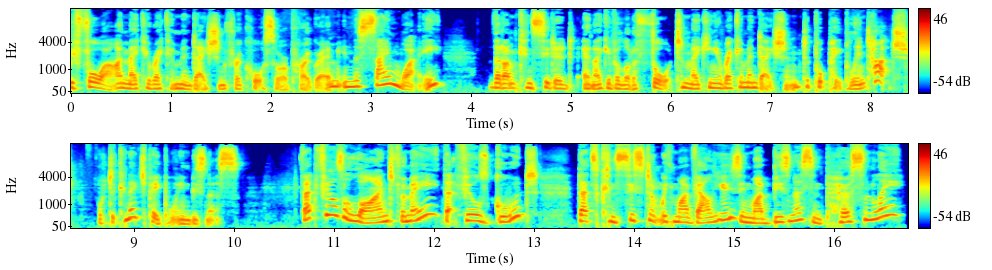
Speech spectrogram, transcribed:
before I make a recommendation for a course or a program in the same way that I'm considered and I give a lot of thought to making a recommendation to put people in touch or to connect people in business. That feels aligned for me. That feels good. That's consistent with my values in my business and personally.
